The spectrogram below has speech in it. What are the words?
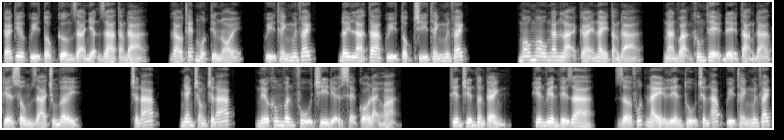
cái kia quỷ tộc cường giả nhận ra tảng đá, gào thét một tiếng nói, quỷ thánh nguyên phách, đây là ta quỷ tộc trí thánh nguyên phách. Mau mau ngăn lại cái này tảng đá, ngàn vạn không thể để tảng đá kia xông ra chúng đây chấn áp, nhanh chóng chấn áp, nếu không vân phủ chi địa sẽ có đại họa. Thiên chiến thần cảnh, hiên viên thế gia, giờ phút này liên thủ chấn áp quỷ thánh nguyên phách.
